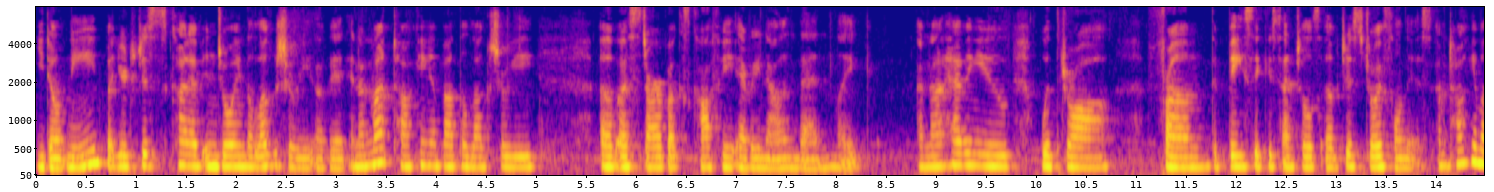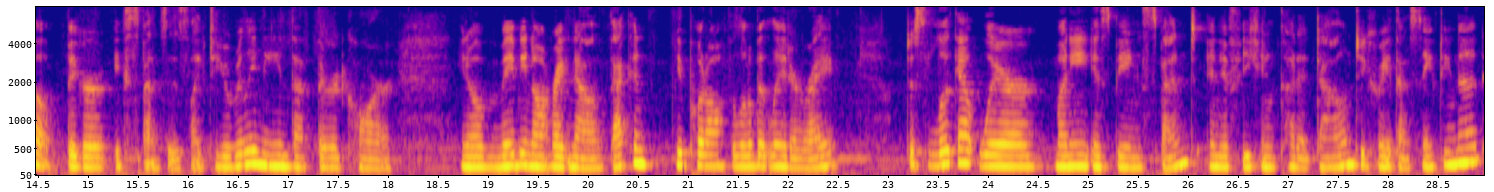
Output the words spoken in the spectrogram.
you don't need, but you're just kind of enjoying the luxury of it. And I'm not talking about the luxury of a Starbucks coffee every now and then. Like, I'm not having you withdraw from the basic essentials of just joyfulness. I'm talking about bigger expenses. Like, do you really need that third car? You know, maybe not right now. That can be put off a little bit later, right? Just look at where money is being spent, and if you can cut it down to create that safety net,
